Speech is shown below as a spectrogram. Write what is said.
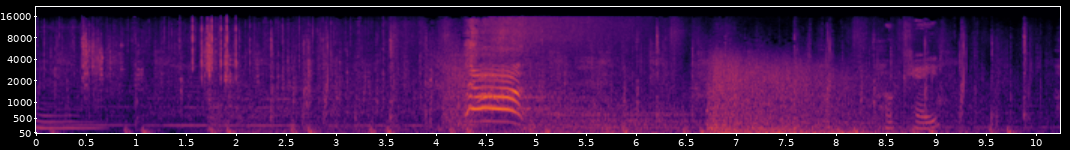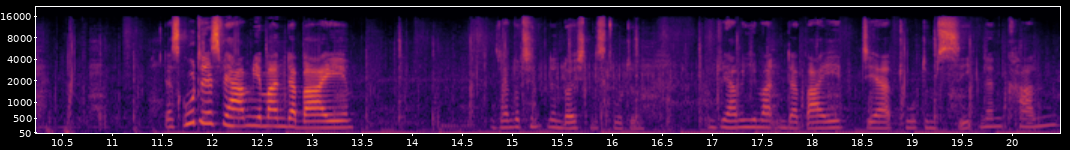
Ähm. Okay. Das Gute ist, wir haben jemanden dabei. Wir haben dort hinten ein leuchtendes Totem. Und wir haben jemanden dabei, der Totem segnen kann.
